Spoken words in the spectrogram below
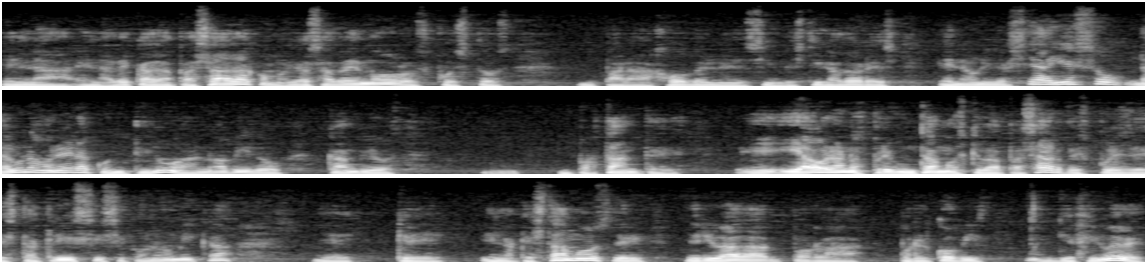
en, la, en, la, década pasada, como ya sabemos, los puestos para jóvenes investigadores en la universidad y eso de alguna manera continúa, no ha habido cambios importantes. Y, y ahora nos preguntamos qué va a pasar después de esta crisis económica que, en la que estamos, de, derivada por, la, por el COVID 19.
